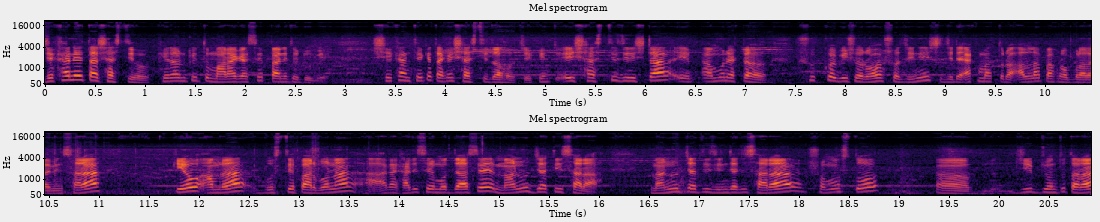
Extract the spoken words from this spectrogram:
যেখানে তার শাস্তি হোক, ফেরাউন কিন্তু মারা গেছে, পানিতে ডুবে। সেখান থেকে তাকে শাস্তি দেওয়া হচ্ছে। কিন্তু এই শাস্তি জিনিসটা এমন একটা সূক্ষ্ম বিষয়, রহস্য জিনিস, যেটা একমাত্র আল্লাহ পাক রব্বুল আলমিন ছাড়া কেউ আমরা বুঝতে পারব না। আর এক হাদিসের মধ্যে আছে, মানুষ জাতি ছাড়া, মানুষ জাতি, জিন জাতি ছাড়া সমস্ত জীবজন্তু তারা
